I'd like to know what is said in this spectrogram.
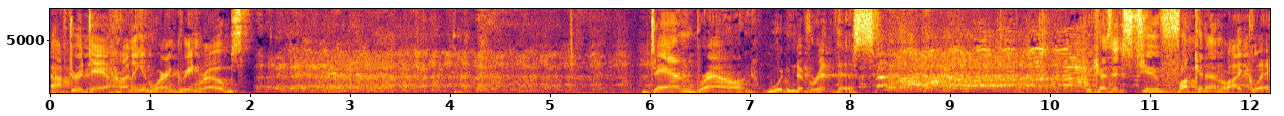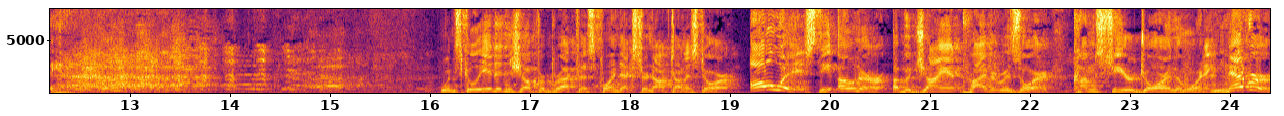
After a day of hunting and wearing green robes? Dan Brown wouldn't have writ this. Because it's too fucking unlikely. When Scalia didn't show up for breakfast, Poindexter knocked on his door. Always the owner of a giant private resort comes to your door in the morning. Never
